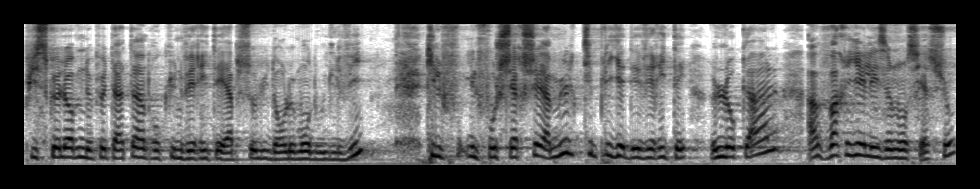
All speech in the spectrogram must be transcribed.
puisque l'homme ne peut atteindre aucune vérité absolue dans le monde où il vit, qu'il faut chercher à multiplier des vérités locales, à varier les énonciations,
